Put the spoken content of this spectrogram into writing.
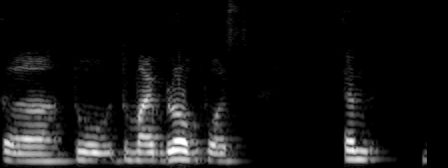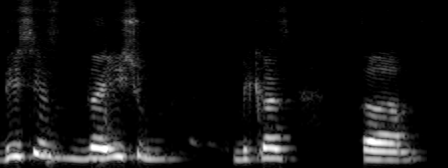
uh, to to my blog posts. And this is the issue because um,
